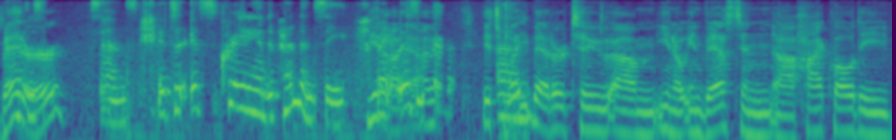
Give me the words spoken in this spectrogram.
Better, Sense. It's it's creating a dependency. yeah. Right, I- mean, there- it's way um, better to um, you know invest in uh, high quality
